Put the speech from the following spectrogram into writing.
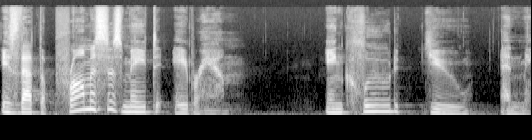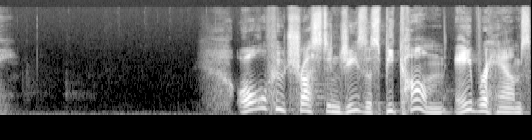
is that the promises made to Abraham include you and me. All who trust in Jesus become Abraham's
